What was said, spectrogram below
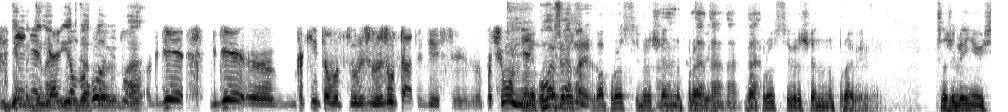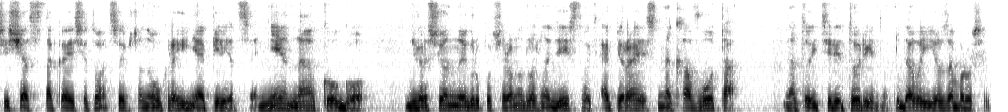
где не, мы динамит готовим, виду, а? Где, где э, какие-то вот результаты действий? Почему нет? нет уважаемый... вопрос, вопрос совершенно а, правильный. Да, да, да, вопрос да. совершенно правильный. К сожалению, сейчас такая ситуация, что на Украине опереться не на кого. Диверсионная группа все равно должна действовать, опираясь на кого-то на той территории, куда вы ее забросили.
